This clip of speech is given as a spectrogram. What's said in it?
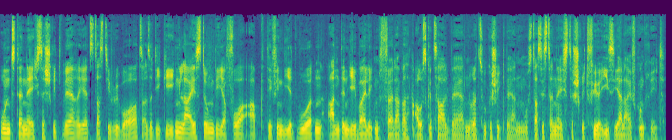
Und der nächste Schritt wäre jetzt, dass die Rewards, also die Gegenleistungen, die ja vorab definiert wurden, an den jeweiligen Förderer ausgezahlt werden oder zugeschickt werden muss. Das ist der nächste Schritt für Easy Alive konkret.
